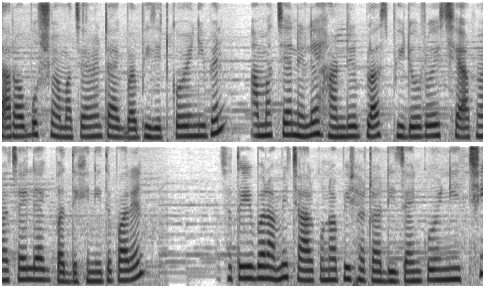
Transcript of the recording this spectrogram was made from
তারা অবশ্যই আমার চ্যানেলটা একবার ভিজিট করে নেবেন। আমার চ্যানেলে হান্ড্রেড প্লাস ভিডিও রয়েছে, আপনারা চাইলে একবার দেখে নিতে পারেন। আচ্ছা তো এবার আমি চারকোনা পিঠাটা ডিজাইন করে নিচ্ছি।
